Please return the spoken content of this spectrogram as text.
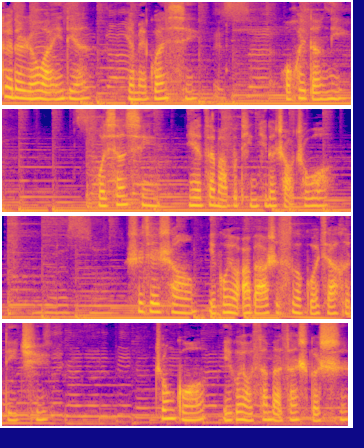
对的人晚一点也没关系，我会等你。我相信你也在马不停蹄的找着我。世界上一共有二百二十四个国家和地区，中国一共有三百三十个市，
